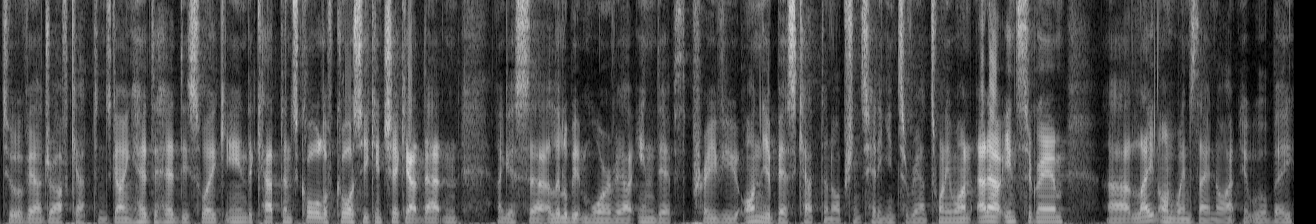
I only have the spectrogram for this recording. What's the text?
two of our draft captains going head to head this week in the captain's call. Of course, you can check out that and I guess uh, a little bit more of our in depth preview on your best captain options heading into round 21 at our Instagram. Uh, late on Wednesday night, it will be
